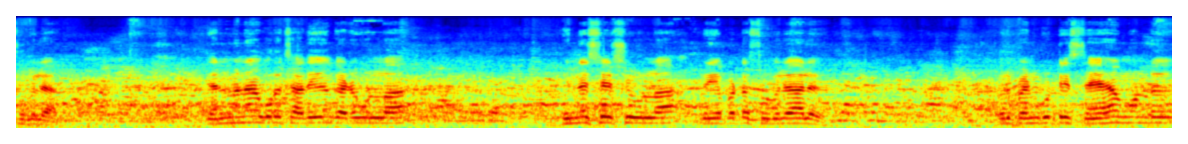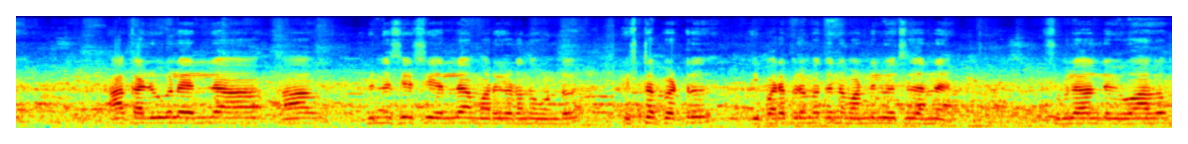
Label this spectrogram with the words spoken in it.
സുബിലാൽ ജന്മന കുറച്ചധികം കഴിവുള്ള ഭിന്നശേഷിയുള്ള പ്രിയപ്പെട്ട സുബിലാൽ ഒരു പെൺകുട്ടി സ്നേഹം കൊണ്ട് ആ കഴിവുകളെല്ലാം ആ ഭിന്നശേഷിയെല്ലാം മറികടന്നുകൊണ്ട് ഇഷ്ടപ്പെട്ട് ഈ പരബ്രഹ്മത്തിന്റെ മണ്ണിൽ വെച്ച് തന്നെ സുബിലാലിന്റെ വിവാഹം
